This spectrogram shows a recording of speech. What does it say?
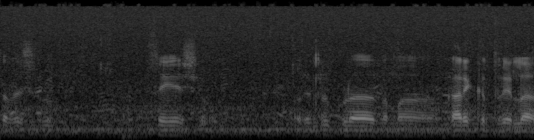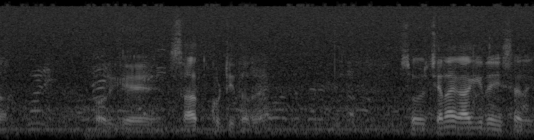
ಸದಸ್ಯರು, ಶ್ರೇಯಸ್ಸು, ಅವರೆಲ್ಲರೂ ಕೂಡ ನಮ್ಮ ಕಾರ್ಯಕರ್ತರೆಲ್ಲ ಅವರಿಗೆ ಸಾಥ್ ಕೊಟ್ಟಿದ್ದಾರೆ. ಸೊ ಚೆನ್ನಾಗಾಗಿದೆ ಈ ಸಾರಿ.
